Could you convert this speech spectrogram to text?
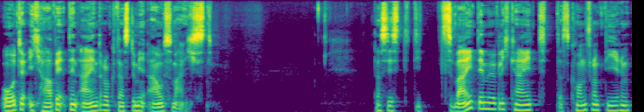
Oder ich habe den Eindruck, dass du mir ausweichst. Das ist die zweite Möglichkeit, das Konfrontieren.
